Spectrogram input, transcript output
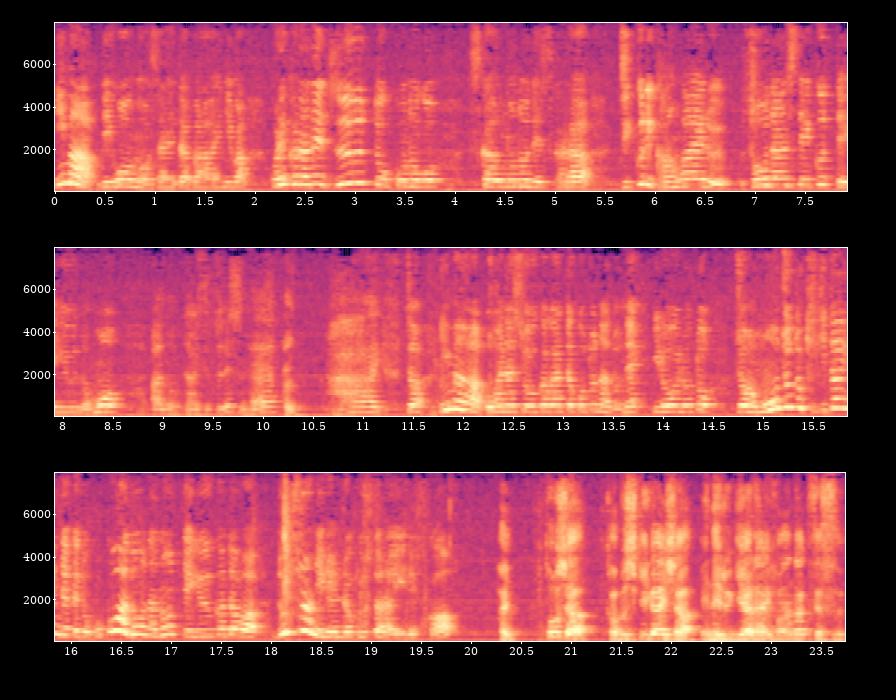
今リフォームをされた場合にはこれからねずっとこの後使うものですからじっくり考える相談していくっていうのもあの大切ですね。はい。はい。じゃあ今お話を伺ったことなどねいろいろとじゃあもうちょっと聞きたいんだけどここはどうなのっていう方はどちらに連絡したらいいですか？はい。当社株式会社エネルギアライフアクセス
